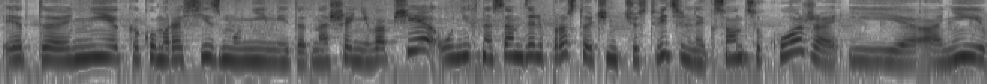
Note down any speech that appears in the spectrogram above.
это ни к какому расизму не имеет отношения вообще. У них на самом деле просто очень чувствительная к солнцу кожа, и они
